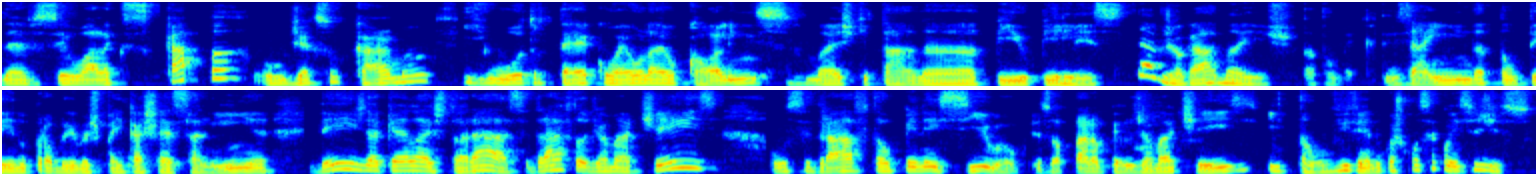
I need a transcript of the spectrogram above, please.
deve ser o Alex Capa, ou Jackson Carman, e o outro tackle é o Lyle Collins, mas que tá na PUP list. Deve jogar, mas tá tão bem. Eles ainda estão tendo problemas para encaixar essa linha, desde aquela história, ah, se drafta o Jamar Chase, ou se drafta o Penny Sewell. Eles optaram pelo Jamar Chase e estão vivendo com as consequências disso.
